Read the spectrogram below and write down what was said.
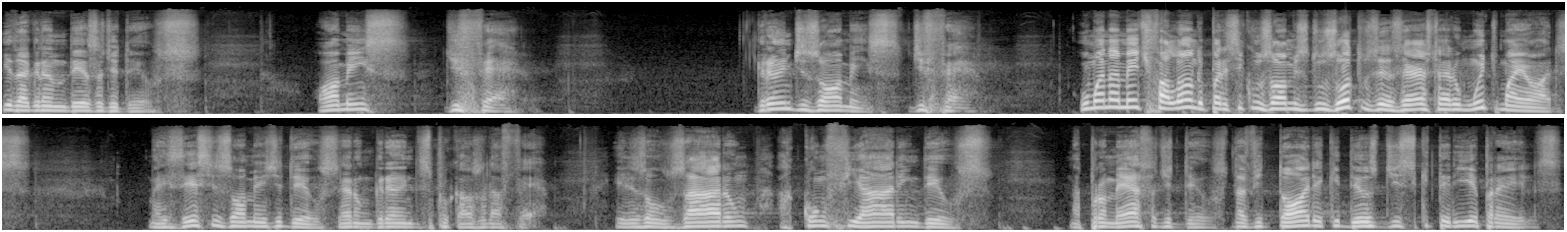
e da grandeza de Deus. Homens de fé, Grandes homens de fé. Humanamente falando, parecia que os homens dos outros exércitos eram muito maiores. Mas esses homens de Deus eram grandes por causa da fé. Eles ousaram a confiar em Deus, na promessa de Deus, da vitória que Deus disse que teria para eles.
